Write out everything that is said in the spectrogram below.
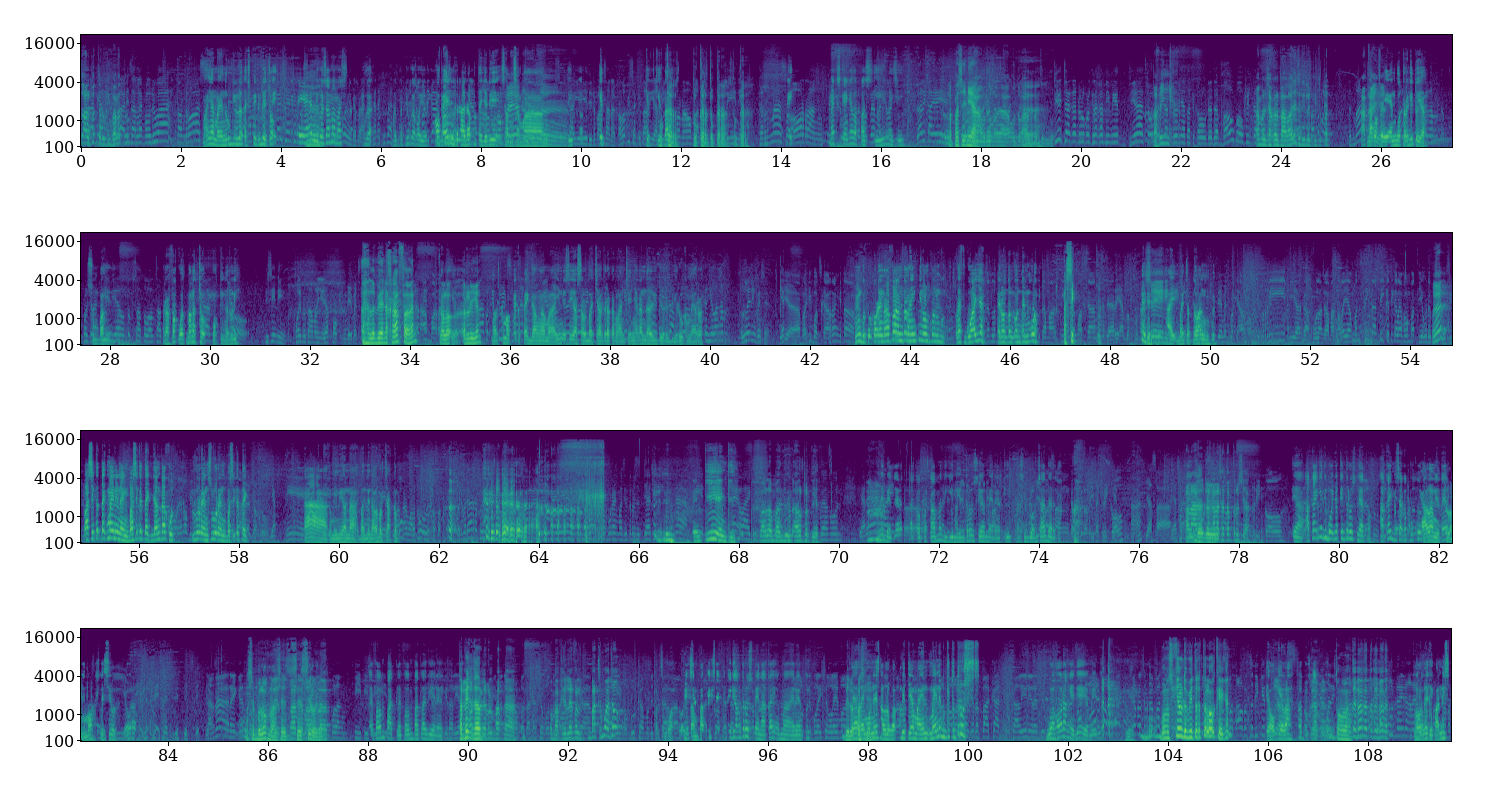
Itu Albert rugi banget tuh. di saat level 2 Ton Ross Mayan main rugi lihat XP gede cok. PN juga sama mas. Juga dapat juga kok Yur. Oh kayaknya juga dapet ya jadi sama-sama Iya, iya, kit sana. Kalau bisa kita kit. Tuker, tuker, tuker, tuker. Karena seorang Max kayaknya lepas ini sih. Lepas ini ya. Nah, untuk, ya, untuk Albert jadinya. dia jaga dulu pergerakan di mid. Dia coba Tapi- kalau udah ada bau-bau pin Ambil jagal bawahnya jadi lebih Haka Kenapa ya. VN muter gitu ya? Sumpah. dia untuk satu lawan satu. Rafa kuat banget cok, walking early. Di sini poin utamanya. Ah, Lebih enak Rafa kan? Kalau early kan? Harusnya mape kepegang sama ini sih asal baca gerakan lancenya kan dari biru biru ke merah. Kehilangan laning phase-nya. Hmm, gue tutorin Rafa ntar Hengki nonton live gua aja, eh nonton konten gua. Asik. Asik. Hai, bacot doang. ketika level 4 dia udah Masih ketek mainin, Neng. Masih ketek, jangan takut. Lu range, lu range, masih ketek. Nah, ke minion nah, bantuin Albert cakep. Enki, Enki. Malah bantuin Albert ya. Ini BTR atau pertama diginiin terus ya Mereki masih belum sadar dia. Kalah udah kalah setup terus ya. Ya, Akainya dibonyokin terus lihat no. Akai bisa kepukul. Mid BTR lemah Cecil. Karena Regan Sebelum lah Cecil kan. Level 4, level 4 lagi ya, Red. Tapi Level tetap level 4 nah. Pembagian level 4 semua, Cok. Semua lo Max tampak. Max pegang terus main Akai sama RRQ. Ya dilepas Lemonnya kan. selalu pelit ya main mainnya begitu terus. Buang orang ya dia ya main. Bonus skill demi turtle oke kan? Ya oke lah. Oke, oke. Untung lah. Oke banget, oke banget. Laude kepanis.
